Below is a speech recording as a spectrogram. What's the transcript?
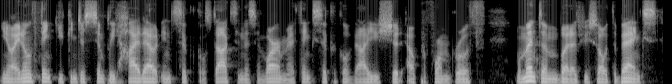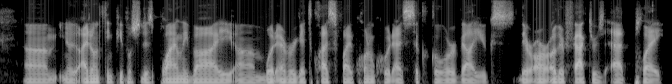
you know, I don't think you can just simply hide out in cyclical stocks in this environment. I think cyclical value should outperform growth momentum, but as we saw with the banks, Um, you know, I don't think people should just blindly buy um, whatever gets classified "quote unquote" as cyclical or value because there are other factors at play.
